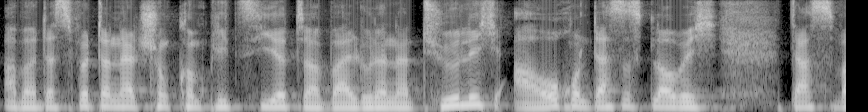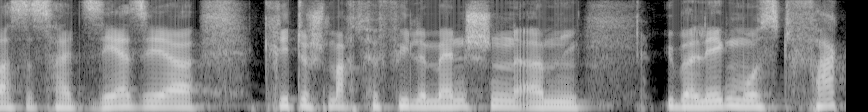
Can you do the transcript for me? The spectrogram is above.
aber das wird dann halt schon komplizierter, weil du dann natürlich auch, und das ist glaube ich das, was es halt sehr, sehr kritisch macht für viele Menschen, ähm, überlegen musst, fuck,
